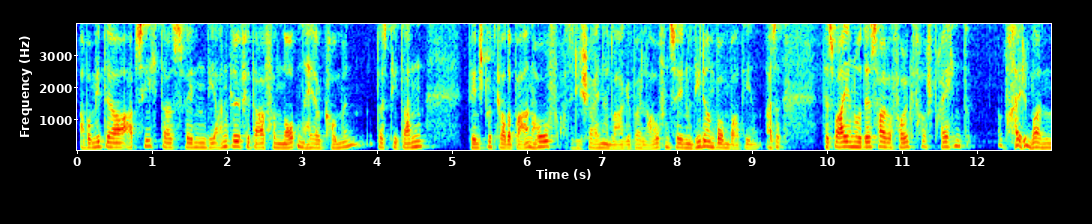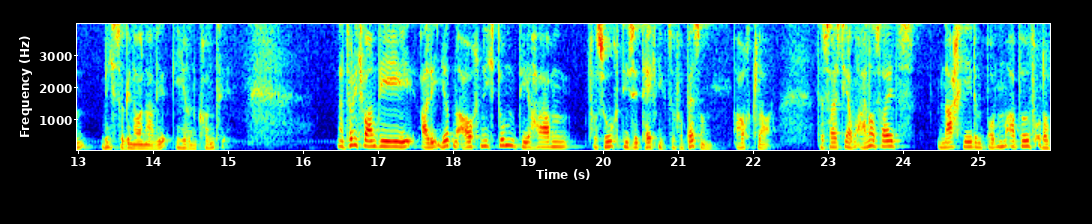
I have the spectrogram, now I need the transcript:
aber mit der Absicht, dass wenn die Angriffe da von Norden her kommen, dass die dann den Stuttgarter Bahnhof, also die Scheinanlage bei Laufen sehen und die dann bombardieren. Also das war ja nur deshalb erfolgversprechend, weil man nicht so genau navigieren konnte. Natürlich waren die Alliierten auch nicht dumm, die haben versucht, diese Technik zu verbessern, auch klar. Das heißt, die haben einerseits nach jedem Bombenabwurf oder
